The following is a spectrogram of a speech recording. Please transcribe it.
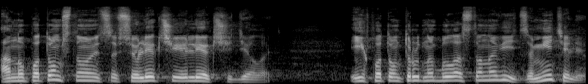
оно потом становится все легче и легче делать. И их потом трудно было остановить, заметили?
